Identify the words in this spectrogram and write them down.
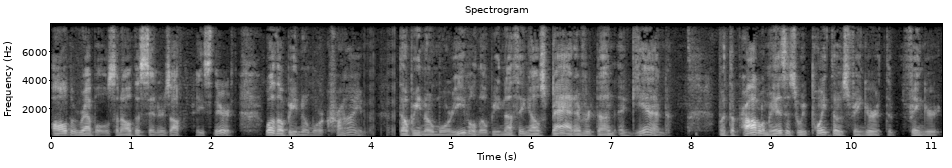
all the rebels and all the sinners off the face of the earth? Well, there'll be no more crime. There'll be no more evil. There'll be nothing else bad ever done again. But the problem is, as we point those finger at the finger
